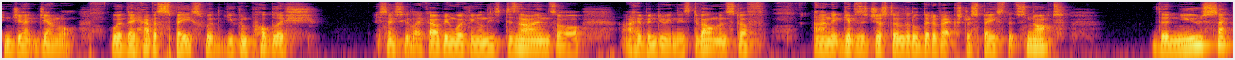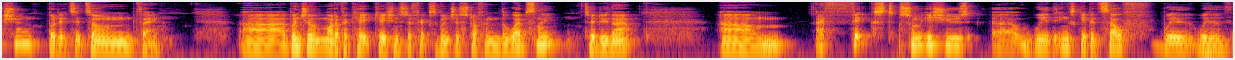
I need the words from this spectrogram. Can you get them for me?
in gen general, where they have a space where you can publish. Essentially, like I've been working on these designs, or I have been doing this development stuff, and it gives us just a little bit of extra space that's not the news section, but it's its own thing. Uh, a bunch of modifications to fix a bunch of stuff in the website to do that. Um, I fixed some issues uh, with Inkscape itself, with with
